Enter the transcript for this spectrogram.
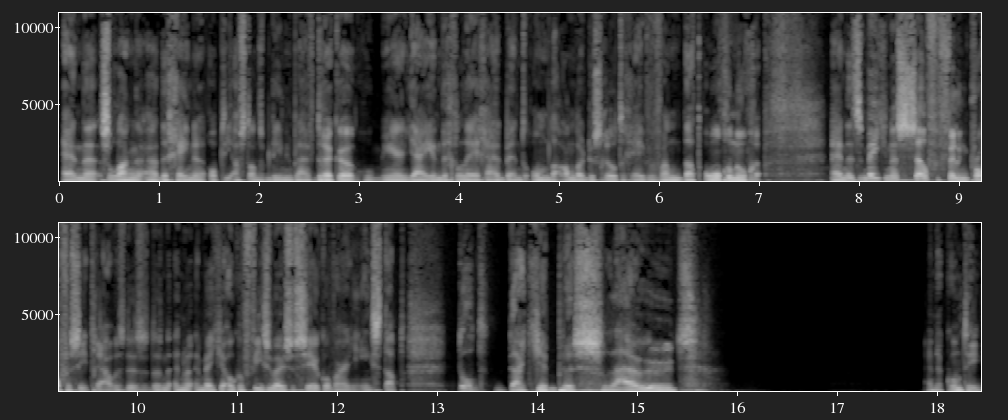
En zolang degene op die afstandsbediening blijft drukken, hoe meer jij in de gelegenheid bent om de ander de schuld te geven van dat ongenoegen. En het is een beetje een self-fulfilling prophecy trouwens. Dus een, een beetje ook een visueuze cirkel waar je in stapt. Totdat je besluit. En dan komt hij.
